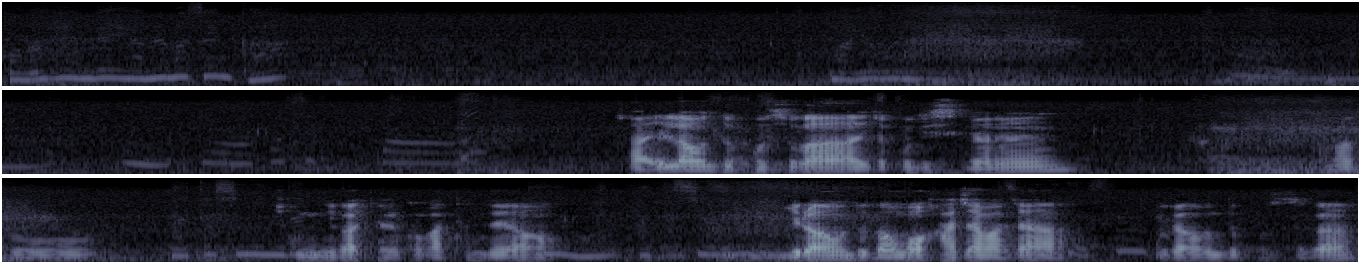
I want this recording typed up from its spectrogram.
この辺でやめませんか迷わない 자, 1라운드 보스가 이제 곧 있으면은 아마도 음, 정리가 될 것 같은데요. 음, 2라운드 넘어가자마자 2라운드 보스가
